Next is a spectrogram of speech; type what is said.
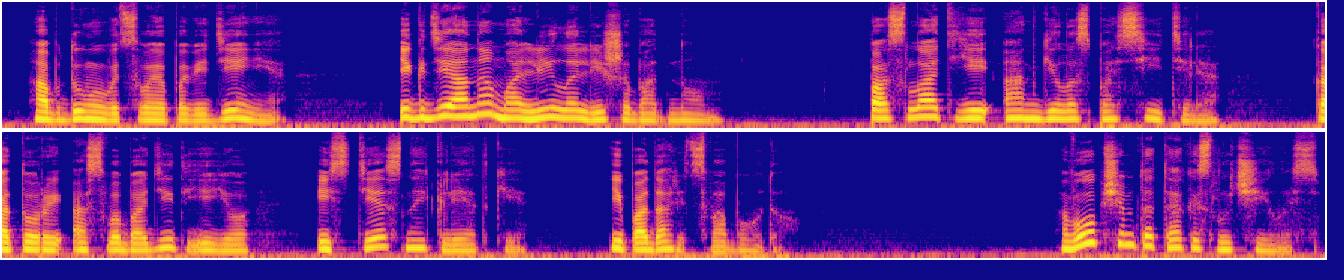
– обдумывать свое поведение, и где она молила лишь об одном — послать ей ангела-спасителя, который освободит ее из тесной клетки и подарит свободу. В общем-то, так и случилось.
